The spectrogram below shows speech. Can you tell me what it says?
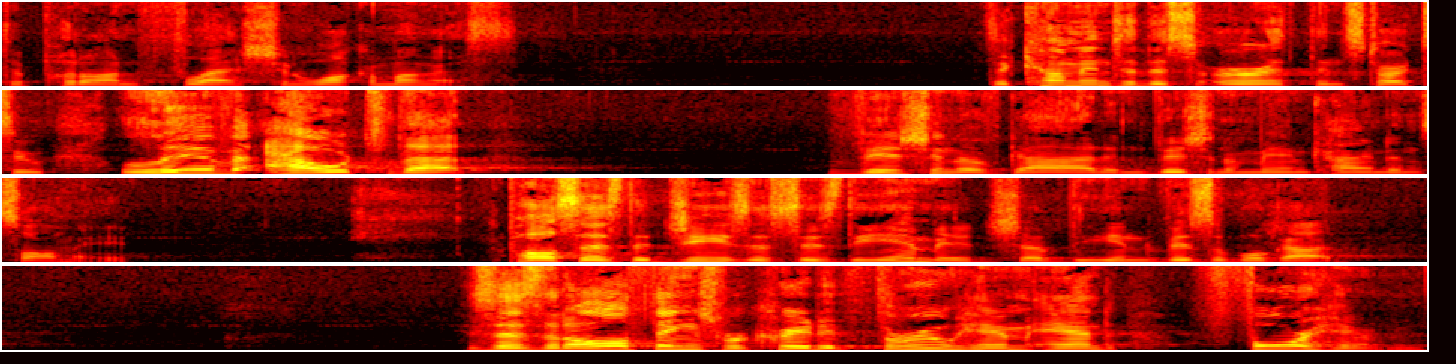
to put on flesh and walk among us. To come into this earth and start to live out that vision of God and vision of mankind in Psalm 8. Paul says that Jesus is the image of the invisible God. He says that all things were created through him and for him.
